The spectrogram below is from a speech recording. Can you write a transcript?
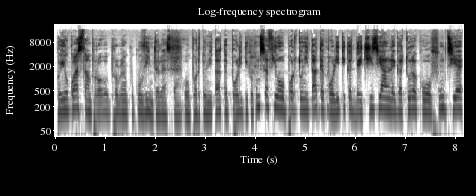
Păi eu cu asta am pro- problemă cu cuvintele astea. Oportunitate politică. Cum să fie o oportunitate politică decizia în legătură cu o funcție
